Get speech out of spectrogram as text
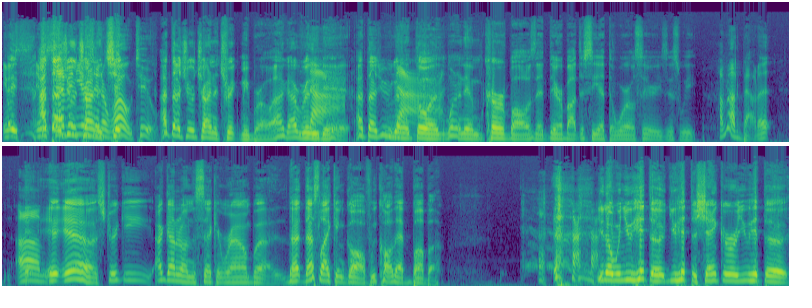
It was- it I was thought you were trying to trick- row, too. I thought you were trying to trick me, bro. I, I really Nah. did. I thought you were gonna throw one of them curveballs that they're about to see at the World Series this week. I'm not about it. Um, I- yeah, Stricky. I got it on the second round, but that that's like in golf. We call that bubba. you know when you hit the you hit the shanker or you hit the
